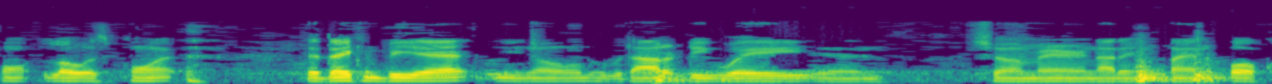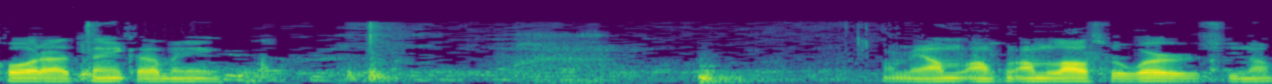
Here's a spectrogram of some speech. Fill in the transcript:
and lowest point that they can be at. You know, without a D Wade and Shawn Marion not even playing the fourth quarter. I think. I mean, I mean, I'm I'm, I'm lost for words. You know,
